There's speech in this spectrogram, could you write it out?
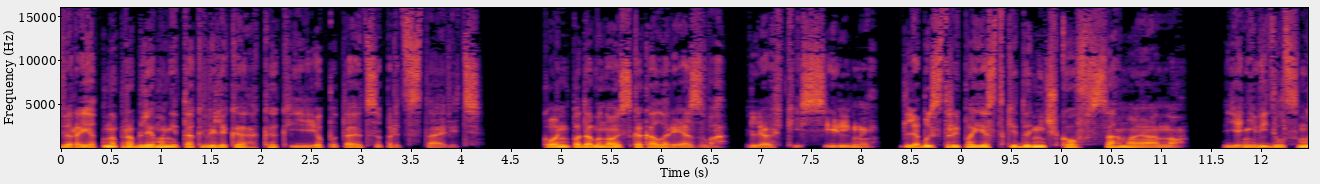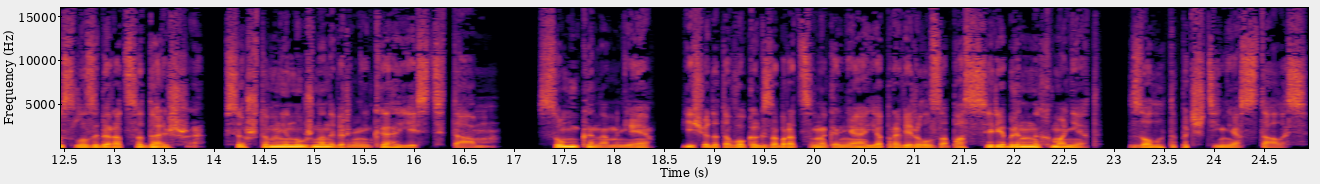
Вероятно, проблема не так велика, как ее пытаются представить. Конь подо мной скакал резво, легкий, сильный. Для быстрой поездки до Ничков самое оно. Я не видел смысла забираться дальше. Все, что мне нужно, наверняка есть там. Сумка на мне. Еще до того, как забраться на коня, я проверил запас серебряных монет. Золота почти не осталось.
